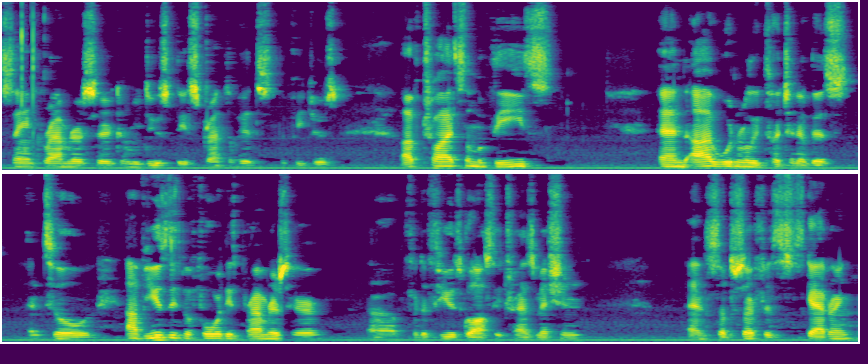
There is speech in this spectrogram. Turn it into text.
Same parameters here you can reduce the strength of it the features. I've tried some of these and I wouldn't really touch any of this until I've used these before these parameters here uh, for diffuse glossy transmission and subsurface scattering.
